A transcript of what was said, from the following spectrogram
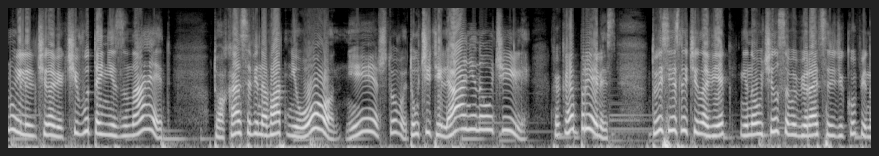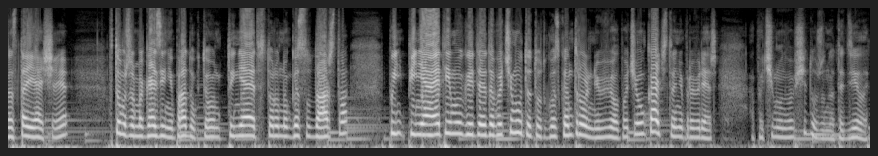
ну или человек чего-то не знает, то оказывается виноват не он. Нет, что вы, это учителя не научили. Какая прелесть. То есть, если человек не научился выбирать среди копий настоящее, в том же магазине продукты, он тыняет в сторону государства, пеняет ему и говорит, это почему ты тут госконтроль не ввел, почему качество не проверяешь? А почему он вообще должен это делать?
